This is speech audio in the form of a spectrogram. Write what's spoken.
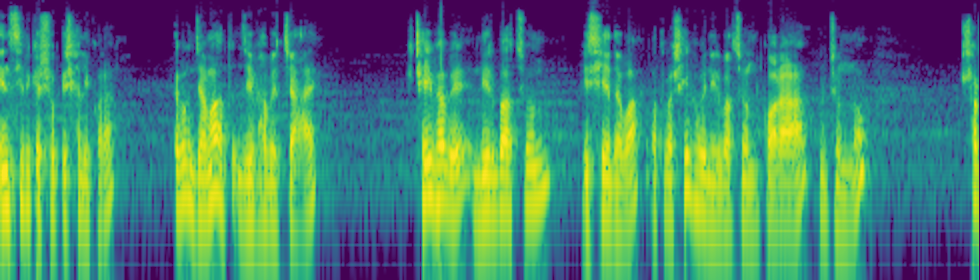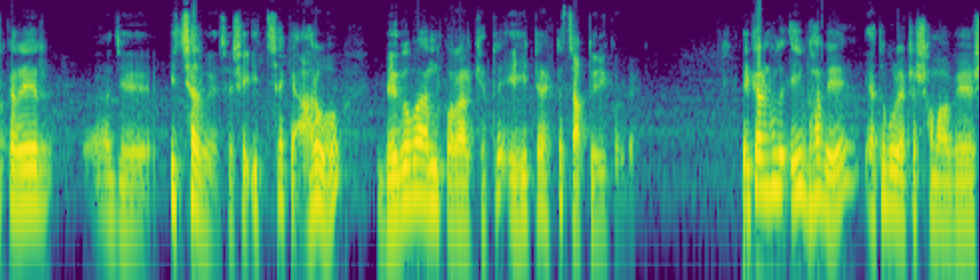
এনসিপিকে শক্তিশালী করা এবং জামাত যেভাবে চায়, সেইভাবে নির্বাচন পিছিয়ে দেওয়া অথবা সেইভাবে নির্বাচন করার জন্য সরকারের যে ইচ্ছা রয়েছে, সেই ইচ্ছাকে আরও বেগবান করার ক্ষেত্রে এইটা একটা চাপ তৈরি করবে। এর কারণ হলো এইভাবে এত বড় একটা সমাবেশ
